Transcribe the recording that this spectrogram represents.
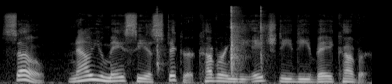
So, now you may see a sticker covering the HDD bay cover.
